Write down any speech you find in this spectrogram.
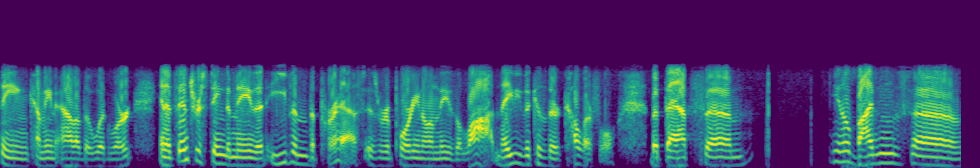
seeing coming out of the woodwork, and it's interesting to me that even the press is reporting on these a lot. Maybe because they're colorful, but that's um, you know Biden's. Uh,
